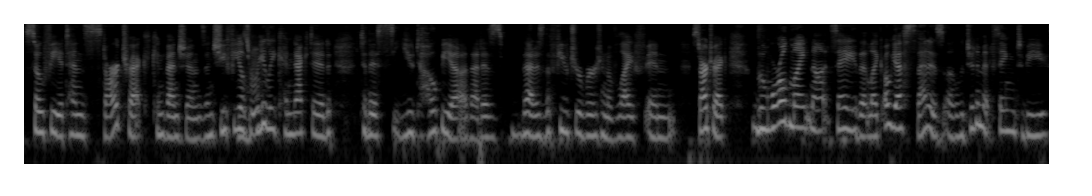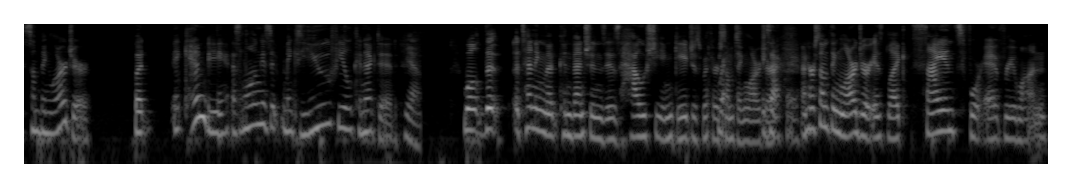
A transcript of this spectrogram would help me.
Sophie attends Star Trek conventions, and she feels Mhm. really connected to this utopia that is that is the future version of life in Star Trek. The world might not say that, like, oh yes, that is a legitimate thing to be something larger, but it can be as long as it makes you feel connected. Yeah. Well, the attending the conventions is how she engages with her Right. something larger. Exactly. And her something larger is like science for everyone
